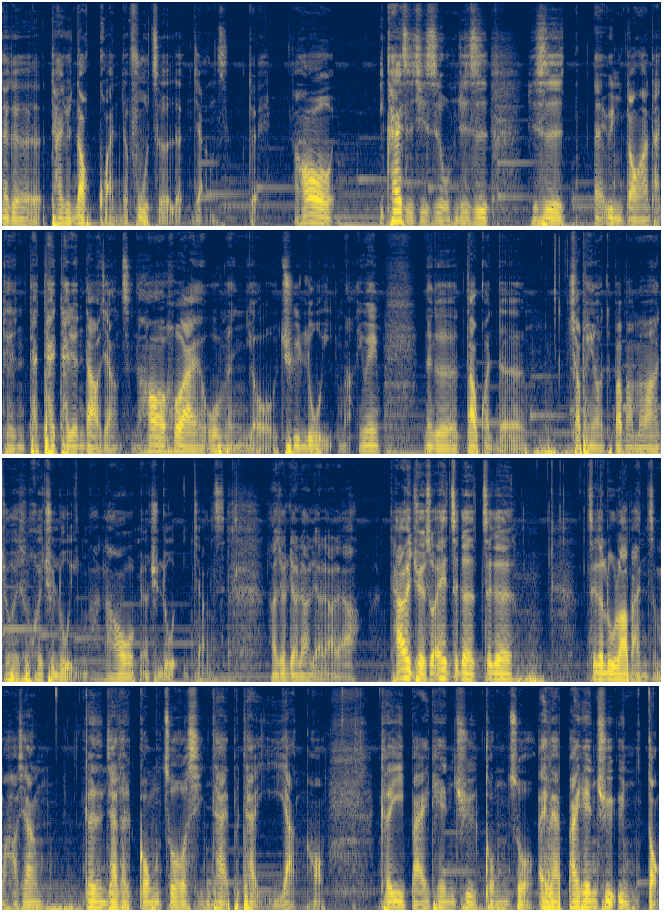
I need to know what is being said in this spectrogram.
那个跆拳道馆的负责人这样子，对。然后一开始其实我们就是。也是呃运动啊，跆拳跆跆跆拳道这样子，然后后来我们有去露营嘛，因为那个道馆的小朋友的爸爸妈妈就会会去露营嘛，然后我们要去露营这样子，然后就聊聊聊聊聊，他会觉得说，哎、这个这个这个陆老板怎么好像跟人家的工作形态不太一样哈？可以白天去工作，哎、白白天去运动，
